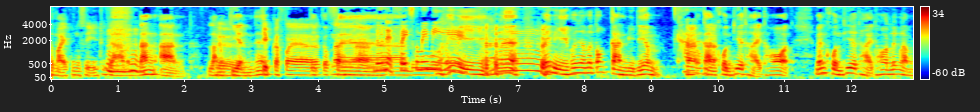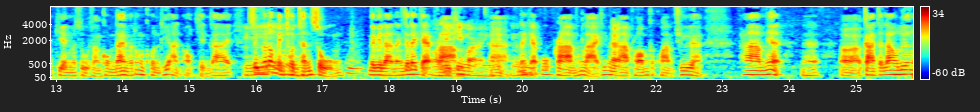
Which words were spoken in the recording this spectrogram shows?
สมัยกรุงศรีอยุธยามันนั่งอ่านรามเกียรติ์เนี่ยจิบกาแฟจิบกาแฟนั่งอ่านดู Netflix ก็ไม่มีไม่มีใช่ไหมอืมไม่มี เพราะฉะนั้นมันต้องการมีเดียมค่ะ ต้องการคนที่จะถ่ายทอดเพราะฉะนั้นคนที่จะถ่ายทอดเรื่องรามเกียรติ์มาสู่สังคมได้มันก็ต้องเป็นคนที่อ่านออกเขียนได้อืมซึ่งก็ต้องเป็นชนชั้นสูงอืมในเวลานั้นก็ได้แก่อ๋อพราหมีมณ์ที่มาอย่างอ่านี้ได้แก่พวกพราหมณ์ทั้งหลายที่มันฮะมาพร้อมกับความเชื่อ พราหมณ์เนี่ยนะฮะเอ่อการจะเล่าเรื่อง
